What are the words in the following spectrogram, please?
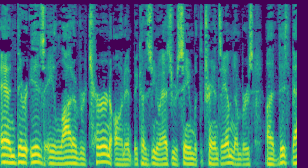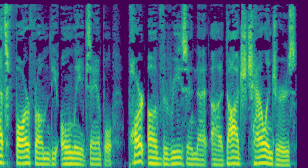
And there is a lot of return on it because, you know, as you were saying with the Trans Am numbers, uh, this, that's far from the only example. Part of the reason that, uh, Dodge Challengers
